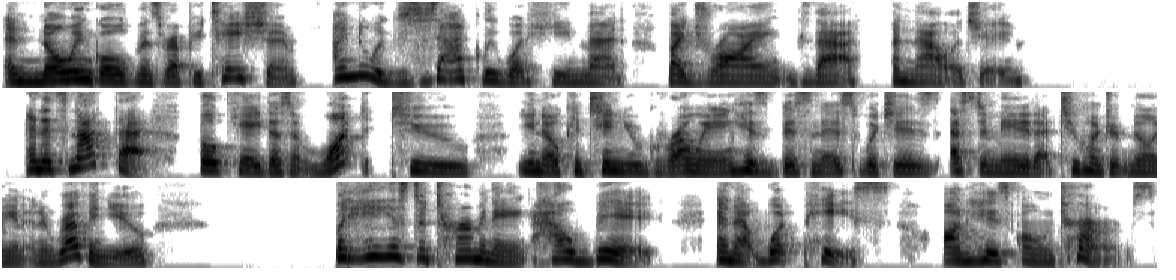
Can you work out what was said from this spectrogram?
and knowing Goldman's reputation, I knew exactly what he meant by drawing that analogy. And it's not that Fokke doesn't want to, you know, continue growing his business, which is estimated at 200 million in revenue, but he is determining how big and at what pace on his own terms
